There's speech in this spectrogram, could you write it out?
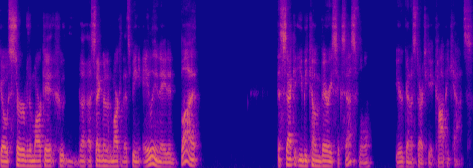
go serve the market who the, a segment of the market that's being alienated but the second you become very successful you're going to start to get copycats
